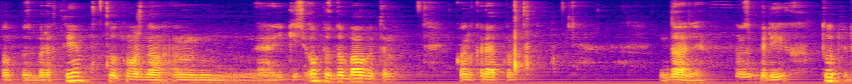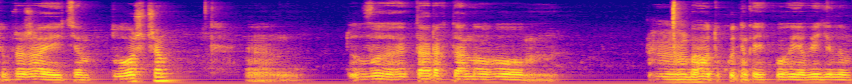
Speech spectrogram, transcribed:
кнопку Зберегти. Тут можна ем, якийсь опис додати конкретно. Далі зберіг. Тут відображається площа в гектарах даного багатокутника, якого я виділив.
